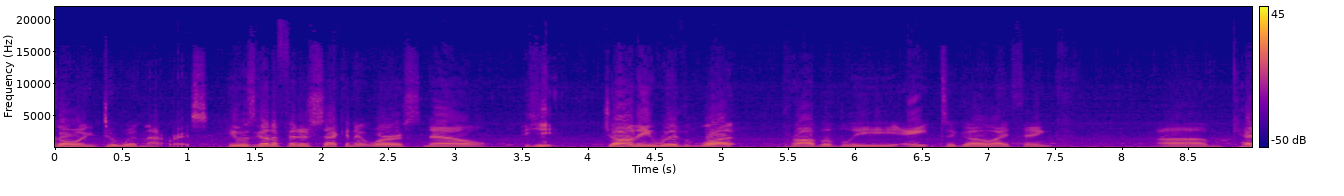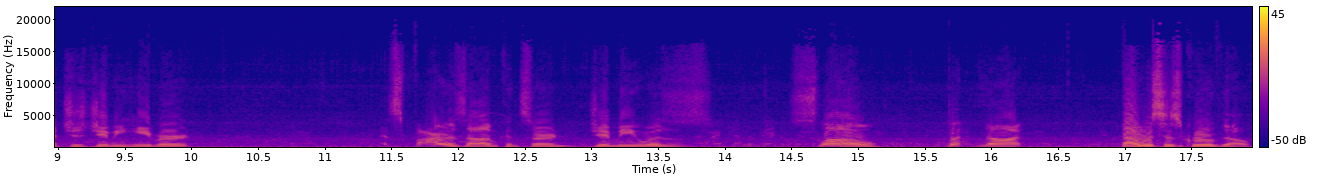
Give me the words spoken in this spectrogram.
going to win that race. He was going to finish second at worst. Now, he Johnny with what probably eight to go, I think, um, catches Jimmy Hebert. As far as I'm concerned, Jimmy was slow, but not. That was his groove, though.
